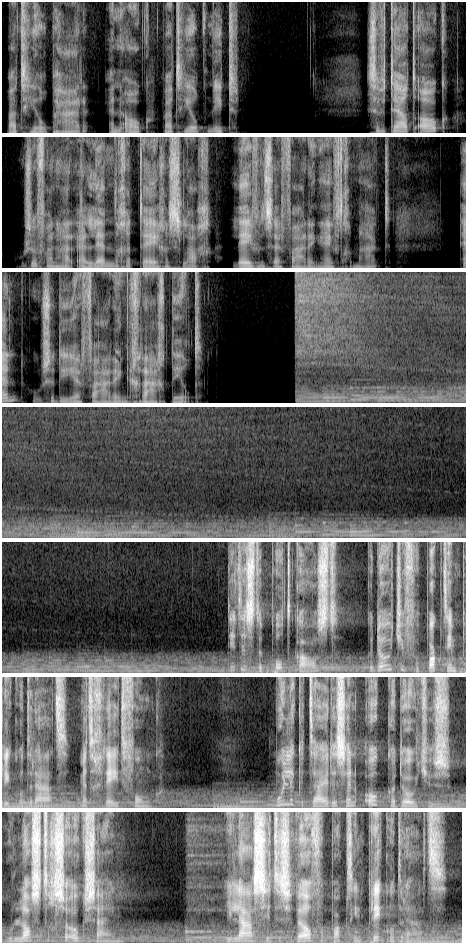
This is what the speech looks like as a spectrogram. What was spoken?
Wat hielp haar en ook wat hielp niet. Ze vertelt ook hoe ze van haar ellendige tegenslag levenservaring heeft gemaakt en hoe ze die ervaring graag deelt. Dit is de podcast Cadeautje verpakt in prikkeldraad met Greet Vonk. Moeilijke tijden zijn ook cadeautjes, hoe lastig ze ook zijn. Helaas zitten ze wel verpakt in prikkeldraad.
